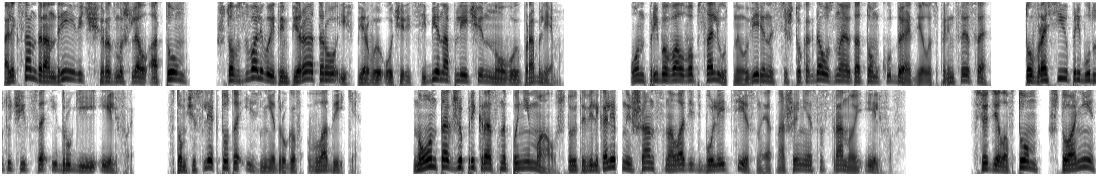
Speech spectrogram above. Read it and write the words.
Александр Андреевич размышлял о том, что взваливает императору и в первую очередь себе на плечи новую проблему. Он пребывал в абсолютной уверенности, что когда узнают о том, куда делась принцесса, то в Россию прибудут учиться и другие эльфы, в том числе кто-то из недругов владыки. Но он также прекрасно понимал, что это великолепный шанс наладить более тесные отношения со страной эльфов. Все дело в том, что они,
